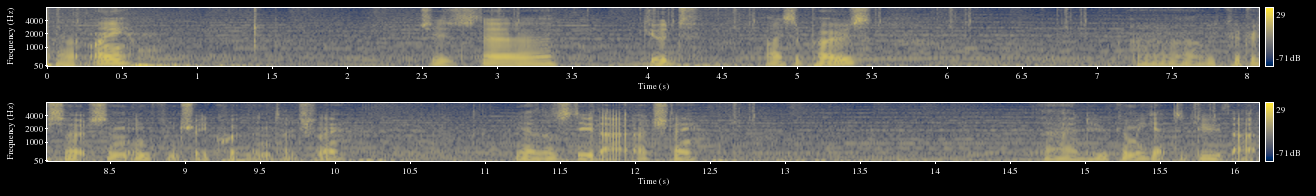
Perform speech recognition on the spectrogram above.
apparently. Which is, uh, good, I suppose. Uh, we could research some infantry equipment, actually. Yeah, let's do that, actually. And who can we get to do that?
